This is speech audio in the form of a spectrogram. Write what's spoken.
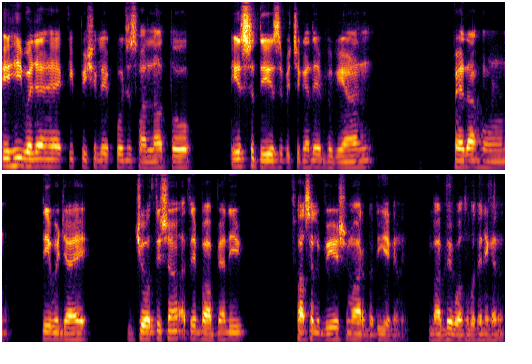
ਇਹੀ ਵਜ੍ਹਾ ਹੈ ਕਿ ਪਿਛਲੇ ਕੁਝ ਸਾਲਾਂ ਤੋਂ ਇਸ ਦੇਸ਼ ਵਿੱਚ ਕਹਿੰਦੇ ਵਿਗਿਆਨ ਪੈਦਾ ਹੋਣ ਦੀ ਬਜਾਏ ਜੋਤਿਸ਼ਾਂ ਅਤੇ ਬਾਬਿਆਂ ਦੀ ਫਸਲ ਬੇਸ਼ੁਮਾਰ ਵਧੀ ਹੈ ਕਹਿੰਦੇ। ਬਾਬੇ ਬਹੁਤ ਵਧੇ ਨੇ ਕਹਿੰਦੇ।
